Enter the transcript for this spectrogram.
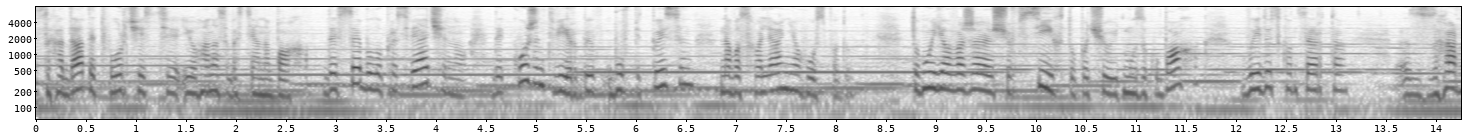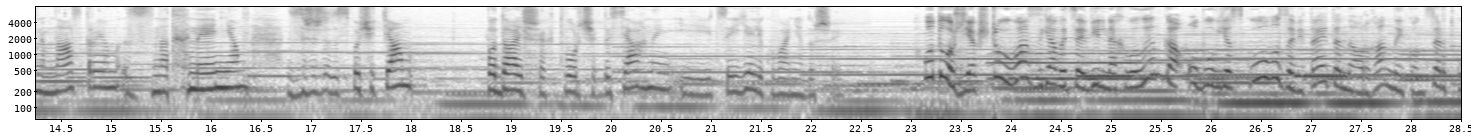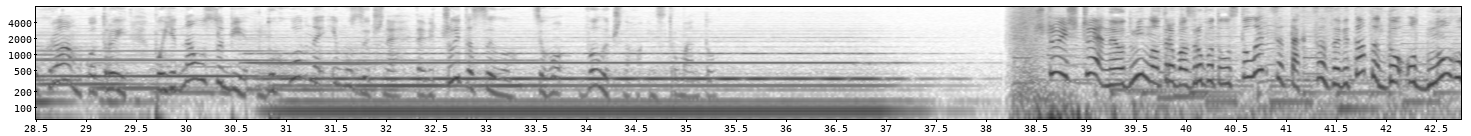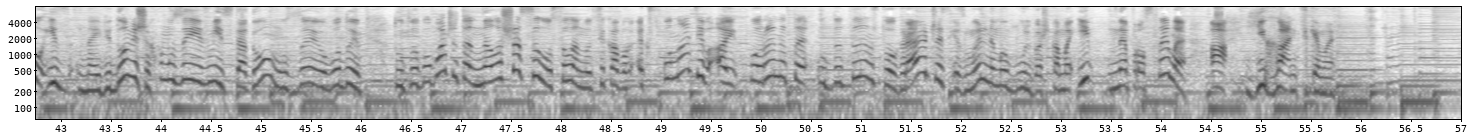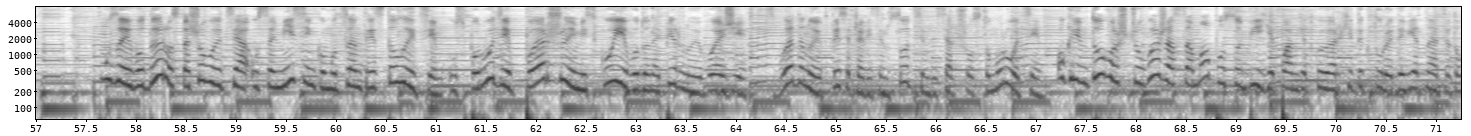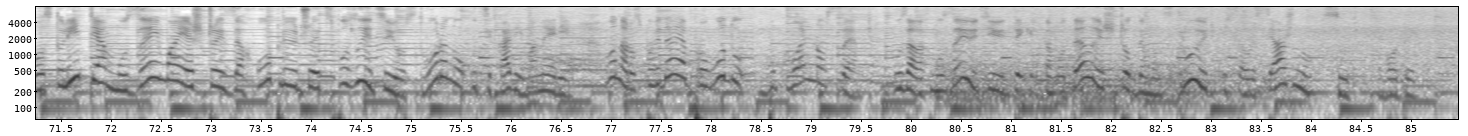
згадати творчість Йоганна Себастьяна Баха, де все було присвячено, де кожен твір був- підписан на восхваляння Господу. Тому я вважаю, що всі, хто почують музику Баха, вийдуть з концерта з гарним настроєм, з натхненням, з, з почуттям подальших творчих досягнень, і це є лікування душі. Отож, якщо у вас з'явиться вільна хвилинка, обов'язково завітайте на органний концерт у храм, котрий поєднав у собі духовне і музичне, та відчуйте силу цього величного Що неодмінно треба зробити у столиці, так це завітати до одного із найвідоміших музеїв міста до музею води. Тут ви побачите не лише силу селену цікавих експонатів, а й поринете у дитинство, граючись із мильними бульбашками і не простими, а гігантськими. Музей води розташовується у самісінькому центрі столиці у споруді першої міської водонапірної вежі, зведеної в 1876 році. Окрім того, що вежа сама по собі є пам'яткою архітектури 19 століття, музей має ще й захоплюючу експозицію, створену у цікавій манері. Вона розповідає про воду буквально все. У залах музею діють декілька моделей, що демонструють усеосяжну суть води.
